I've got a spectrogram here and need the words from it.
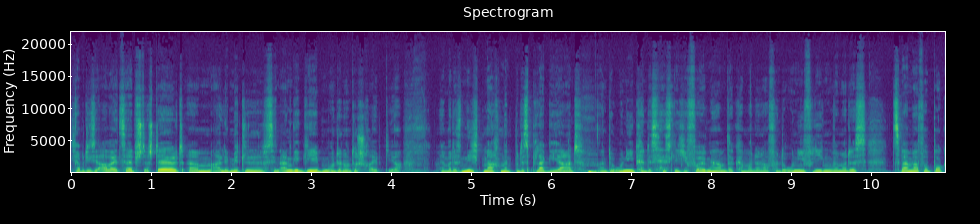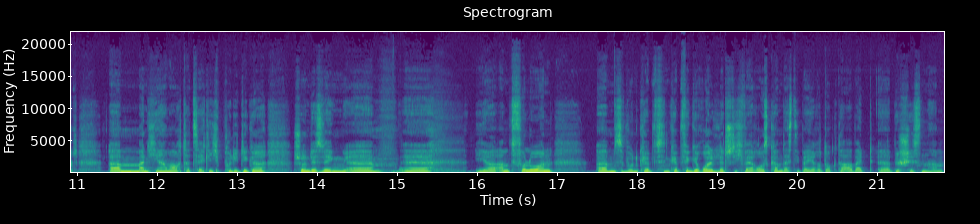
ich habe diese Arbeit selbst erstellt, ähm, alle Mittel sind angegeben und dann unterschreibt ihr. Wenn man das nicht macht, nennt man das Plagiat. An der Uni kann das hässliche Folgen haben. Da kann man dann auch von der Uni fliegen, wenn man das zweimal verbockt. Ähm, manche haben auch tatsächlich Politiker schon deswegen äh, äh, ihr Amt verloren ähm, sie wurden Köpfe, sind Köpfe gerollt, letztlich, weil rauskam, dass die bei ihrer Doktorarbeit äh, beschissen haben.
